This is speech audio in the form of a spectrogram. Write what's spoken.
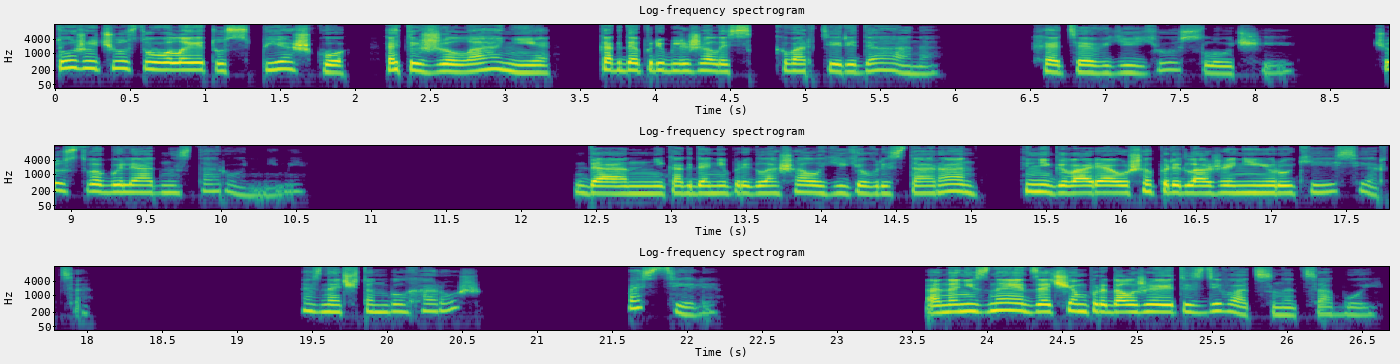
тоже чувствовала эту спешку, это желание, когда приближалась к квартире Даана, хотя в ее случае чувства были односторонними. Дан никогда не приглашал ее в ресторан, не говоря уж о предложении руки и сердца. Значит, он был хорош? В постели. Она не знает, зачем продолжает издеваться над собой.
